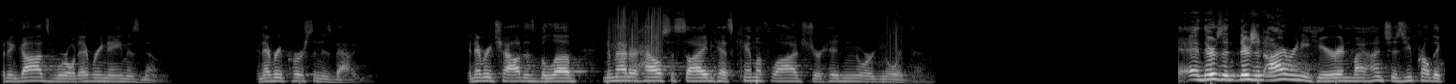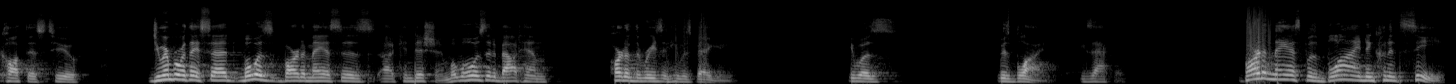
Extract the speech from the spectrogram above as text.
but in God's world, every name is known and every person is valued. And every child is beloved, no matter how society has camouflaged or hidden or ignored them. And there's, a, there's an irony here, and my hunch is you probably caught this too. Do you remember what they said? What was Bartimaeus' uh, condition? What, what was it about him? Part of the reason he was begging. He was, he was blind, exactly. Bartimaeus was blind and couldn't see,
